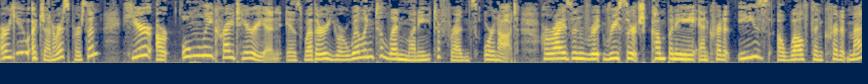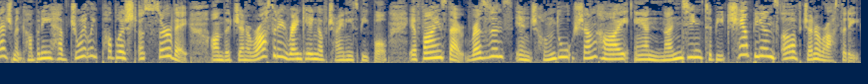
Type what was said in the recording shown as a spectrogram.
Are you a generous person? Here, our only criterion is whether you're willing to lend money to friends or not. Horizon Re Research Company and Credit Ease, a wealth and credit management company, have jointly published a survey on the generosity ranking of Chinese people. It finds that residents in Chengdu, Shanghai, and Nanjing to be champions of generosity.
